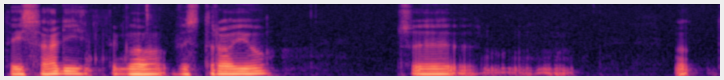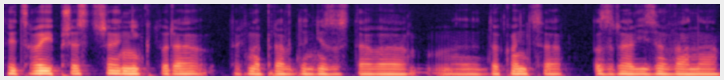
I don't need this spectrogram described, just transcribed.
tej sali, tego wystroju czy no, tej całej przestrzeni, która tak naprawdę nie została do końca zrealizowana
